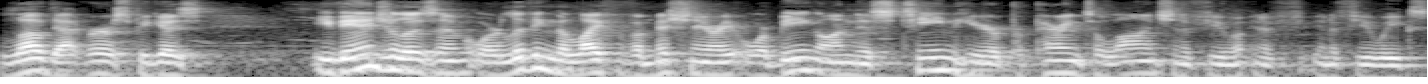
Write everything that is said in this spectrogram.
loved that verse because evangelism or living the life of a missionary or being on this team here preparing to launch in a few, in a, in a few weeks,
